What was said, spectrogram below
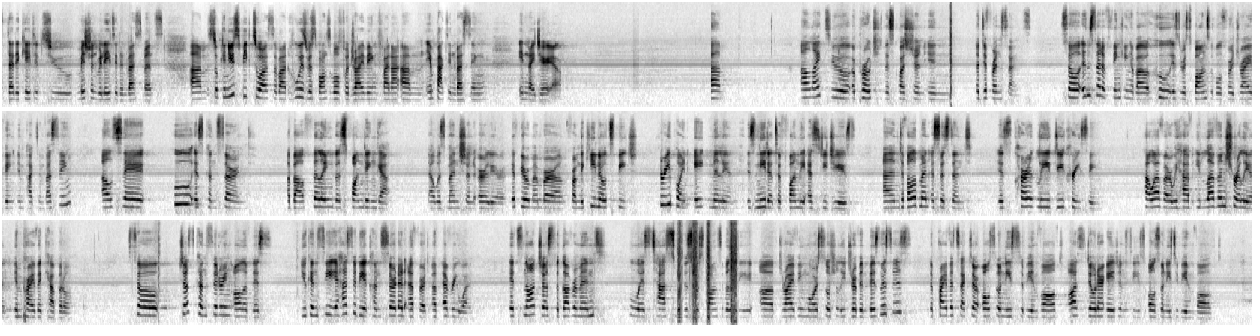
dedicated to mission-related investments. Um, so can you speak to us about who is responsible for driving um, impact investing in Nigeria? Um, I'd like to approach this question in a different sense. So instead of thinking about who is responsible for driving impact investing, I'll say who is concerned about filling this funding gap that was mentioned earlier. If you remember um, from the keynote speech, 3.8 million is needed to fund the SDGs, and development assistance is currently decreasing. However, we have 11 trillion in private capital. So just considering all of this, you can see it has to be a concerted effort of everyone. It's not just the government who is tasked with this responsibility of driving more socially driven businesses. The private sector also needs to be involved. Us donor agencies also need to be involved.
